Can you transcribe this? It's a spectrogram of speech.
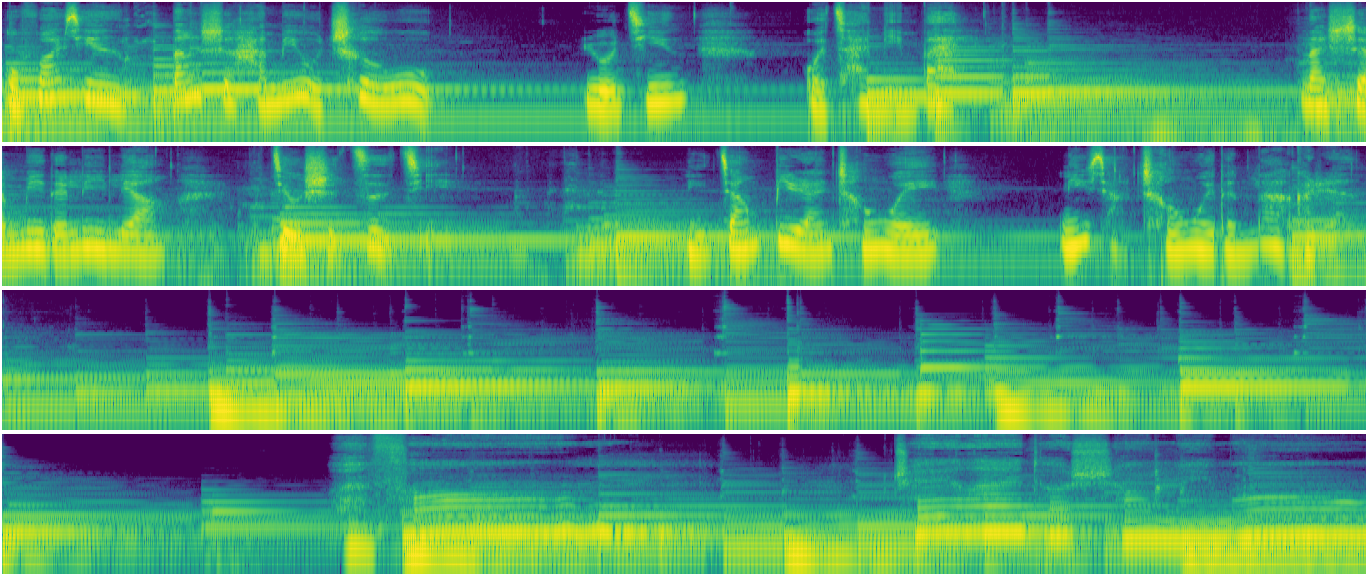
我发现当时还没有彻悟，如今我才明白，那神秘的力量就是自己。你将必然成为你想成为的那个人。晚风吹来多少美梦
